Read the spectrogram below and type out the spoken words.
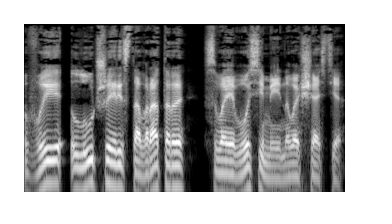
Вы лучшие реставраторы своего семейного счастья.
